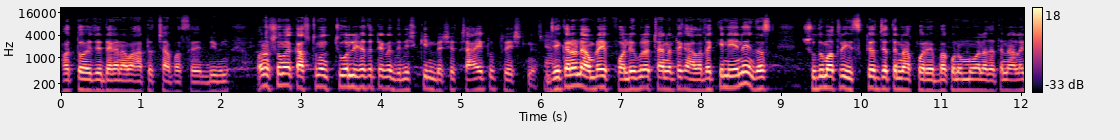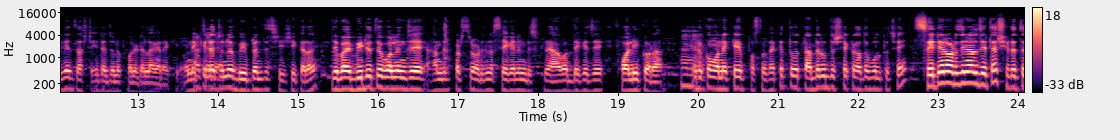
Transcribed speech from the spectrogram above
হয়তো ওই যে দেখেন আমার হাতের ছাপ আছে বিভিন্ন অনেক সময় কাস্টমার চুয়াল্লিশ হাজার টাকা জিনিস কিনবে সে চায় একটু ফ্রেশনেস যে কারণে আমরা এই ফলেগুলো চায়না থেকে আলাদা কিনে এনে জাস্ট শুধুমাত্র স্ক্র্যাচ যাতে না পড়ে বা কোনো ময়লা যাতে না লাগে জাস্ট এটার জন্য ফলিটা লাগা রাখি। অনেকে এটার জন্য বিভ্রান্তি শিকার হয় যে ভাই ভিডিওতে বলেন যে hundred percent original second hand display আবার দেখে যে ফলি করা এরকম অনেকে প্রশ্ন থাকে। তো তাদের উদ্দেশ্যে একটা কথা বলতে চাই। সেটের অরিজিনাল যেটা সেটাতে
